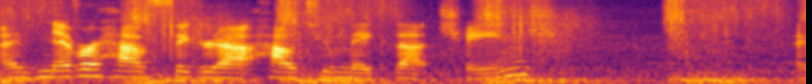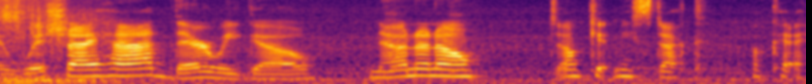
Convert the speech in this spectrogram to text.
I've never have figured out how to make that change. I wish I had. There we go. No, no, no. Don't get me stuck. Okay.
